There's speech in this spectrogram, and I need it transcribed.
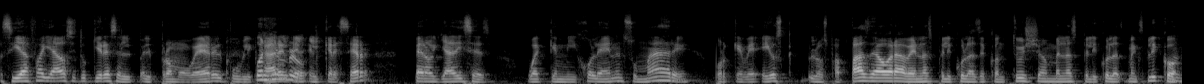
Sí ha fallado si tú quieres el, el promover, el publicar, el- ejemplo. el, el crecer, pero ya dices, güey, que mi hijo le den en su madre, porque ve- ellos, los papás de ahora ven las películas de Contusion, ven las películas, me explico,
